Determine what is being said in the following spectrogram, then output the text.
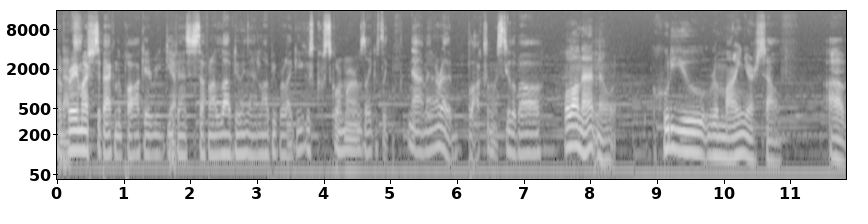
I very much sit back in the pocket, read Yeah. defense and stuff, and I love doing that. And a lot of people are like, "You can score more." I was like, "It's like, nah, man. I'd rather block someone, steal the ball." Well, on that note, who do you remind yourself of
